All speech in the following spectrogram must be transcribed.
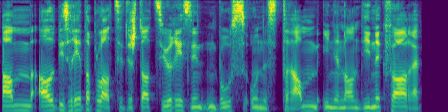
Am Albis-Riederplatz in der Stadt Zürich sind ein Bus und ein Tram ineinander hineingefahren.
